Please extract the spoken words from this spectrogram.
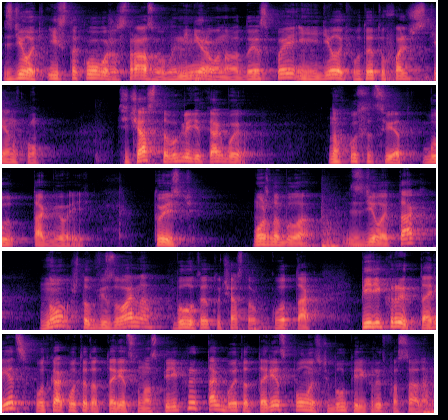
сделать из такого же сразу ламинированного ДСП и не делать вот эту фальш-стенку. Сейчас это выглядит как бы на вкус и цвет, будут так говорить. То есть можно было сделать так, но чтобы визуально был вот этот участок вот так. Перекрыт торец, вот как вот этот торец у нас перекрыт, так бы этот торец полностью был перекрыт фасадом.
